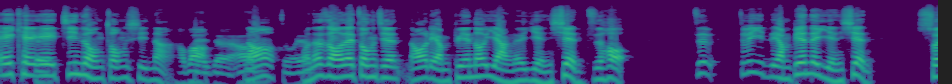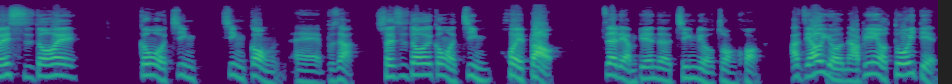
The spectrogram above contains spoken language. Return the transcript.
，A K A 金融中心呐、啊，好不好？对，然后我那时候在中间，然后两边都养了眼线之后，这这边两边的眼线随时都会跟我进进贡，哎，不是啊，随时都会跟我进汇报这两边的金流状况。啊，只要有哪边有多一点，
